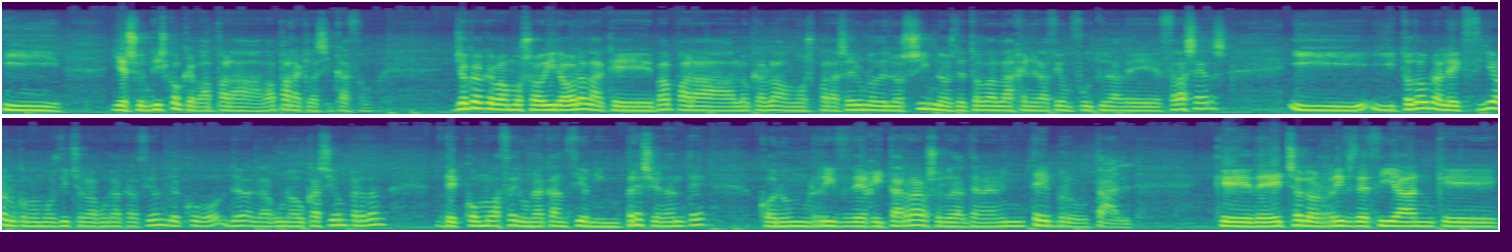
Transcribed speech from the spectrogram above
Y, y es un disco que va para, va para clasicazo. Yo creo que vamos a oír ahora la que va para lo que hablábamos, para ser uno de los himnos de toda la generación futura de Thrashers. Y, toda una lección, como hemos dicho en alguna canción, de, en alguna ocasión, perdón, de cómo hacer una canción impresionante con un riff de guitarra absolutamente brutal que de hecho los riffs decían que,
